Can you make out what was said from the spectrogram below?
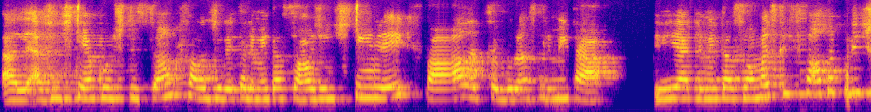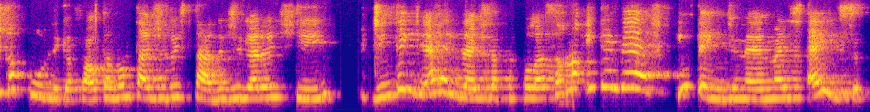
a, a, gente tem a Constituição que fala de direito à alimentação, a gente tem lei que fala de segurança alimentar e alimentação, mas que falta é política pública, falta vontade do Estado de garantir, de entender a realidade da população, não entender, entende, né? Mas é isso,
